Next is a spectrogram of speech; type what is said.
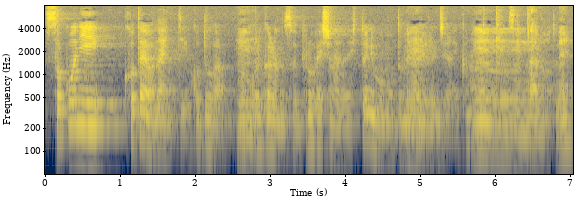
そこに答えはないっていうことが、うん。これからのそういうプロフェッショナルの人にも求められるんじゃないかなとうん思います、うん。なるほどね。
